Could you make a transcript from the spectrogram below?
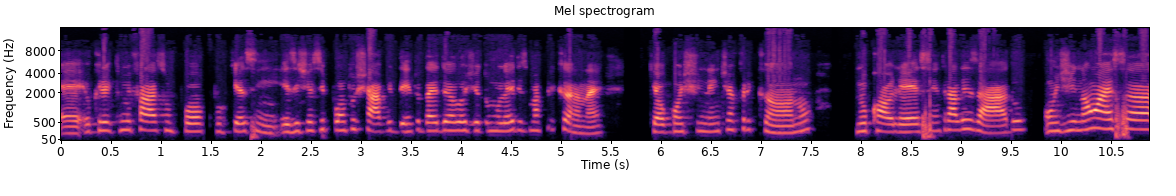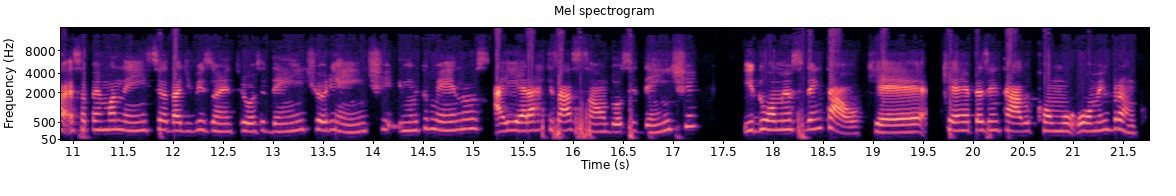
É, eu queria que tu me falasse um pouco, porque assim, existe esse ponto-chave dentro da ideologia do mulherismo africano, né? Que é o continente africano, no qual ele é centralizado, onde não há essa, essa permanência da divisão entre o Ocidente e o Oriente, e muito menos a hierarquização do Ocidente e do homem ocidental, que é, que é representado como o homem branco.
